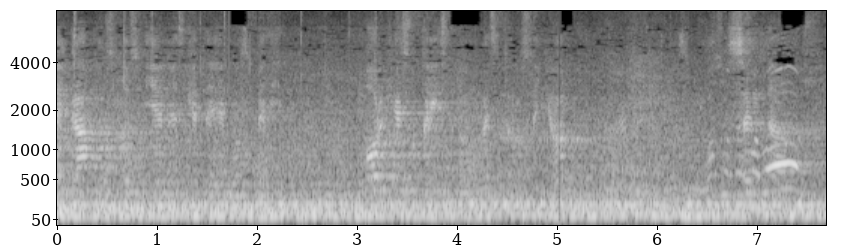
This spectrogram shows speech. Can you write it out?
obtengamos los bienes que te hemos pedido. Por Jesucristo nuestro Señor. Sentados.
